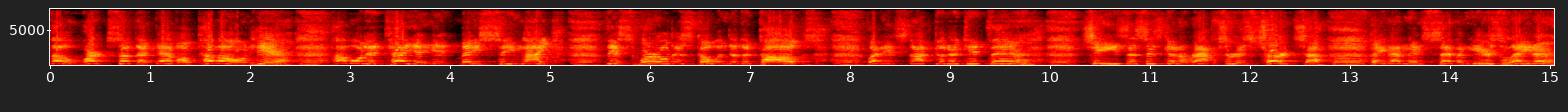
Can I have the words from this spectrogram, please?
the works of the devil. Come on here. I want to tell you, it may seem like this world is going to the dogs, but it's not going to get there. Jesus is going to rapture his church. Amen. Then seven years later,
